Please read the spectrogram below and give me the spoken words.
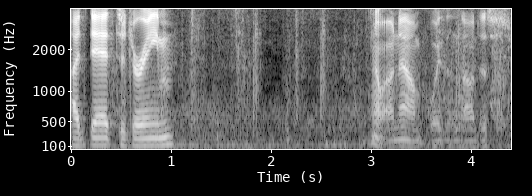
I dared to dream. Oh, well, now I'm poisoned. I'll just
